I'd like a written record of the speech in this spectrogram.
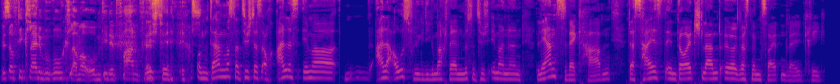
bis auf die kleine Büroklammer oben, die den Faden festhält. Und dann muss natürlich das auch alles immer, alle Ausflüge, die gemacht werden, müssen natürlich immer einen Lernzweck haben. Das heißt in Deutschland irgendwas mit dem Zweiten Weltkrieg.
